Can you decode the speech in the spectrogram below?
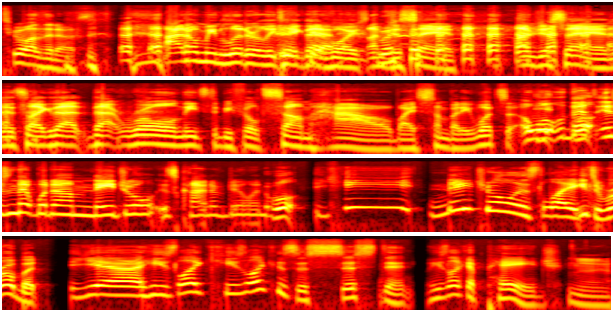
two on the nose. I don't mean literally take that Yeah. voice. I'm just saying. I'm just saying. It's like that that role needs to be filled somehow by somebody. What's oh, well, Yeah, well- isn't that what um Nagel is kind of doing? well, he Nagel is like He's a robot. Yeah, he's like he's like his assistant. He's like a page Yeah.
